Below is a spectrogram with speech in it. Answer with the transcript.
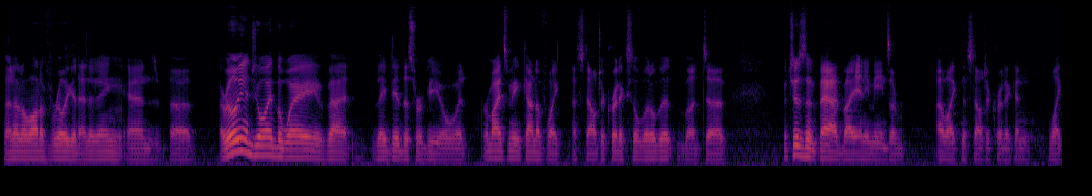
That had a lot of really good editing, and uh, I really enjoyed the way that they did this review. It reminds me kind of like Nostalgia Critics a little bit, but uh, which isn't bad by any means. I, I like Nostalgia Critic and like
